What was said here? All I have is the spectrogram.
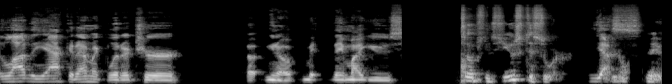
a lot of the academic literature, uh, you know, they might use substance use disorder. Yes. You know,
